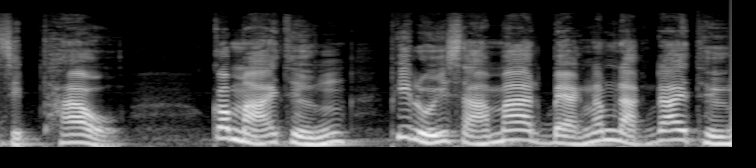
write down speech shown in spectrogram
50 เท่า ก็หมายถึงพี่หลุยสามารถแบกน้ำหนักได้ถึง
